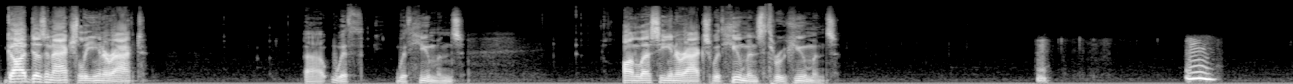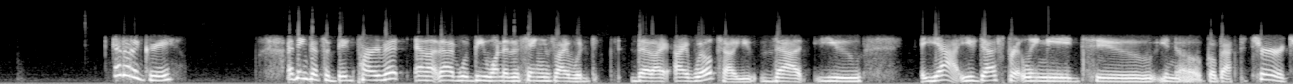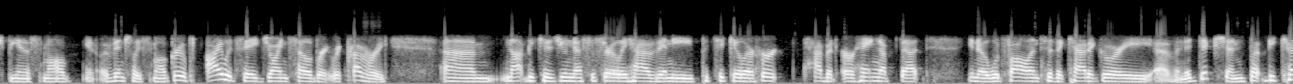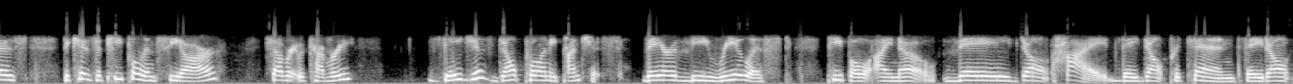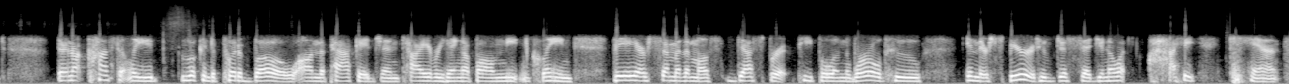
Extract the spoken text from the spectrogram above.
God doesn't actually interact uh, with with humans unless he interacts with humans through humans. Mm. I don't agree. I think that's a big part of it, and that would be one of the things I would that I, I will tell you that you, yeah, you desperately need to, you know, go back to church, be in a small, you know, eventually small group. I would say join Celebrate Recovery, um, not because you necessarily have any particular hurt habit or hang up that you know would fall into the category of an addiction, but because because the people in CR, Celebrate Recovery they just don't pull any punches. They are the realest people I know. They don't hide. They don't pretend. They don't. They're not constantly looking to put a bow on the package and tie everything up all neat and clean. They are some of the most desperate people in the world who, in their spirit, who've just said, you know what, I can't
